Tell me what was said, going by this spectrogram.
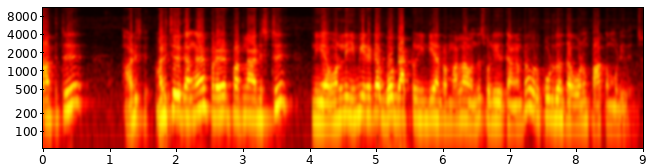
பார்த்துட்டு அடி அடிச்சிருக்காங்க ப்ரைவேட் பார்ட்லாம் அடிச்சுட்டு நீங்கள் ஒன்லி இம்மீடியட்டாக கோ பேக் டு இந்தியான்ற மாதிரிலாம் வந்து சொல்லியிருக்காங்கன்ற ஒரு கூடுதல் தகவலும் பார்க்க முடியுது. ஸோ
